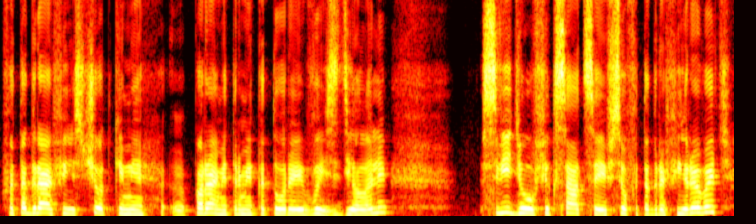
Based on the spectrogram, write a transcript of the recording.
фотографии с четкими э, параметрами, которые вы сделали, с видеофиксацией все фотографировать.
